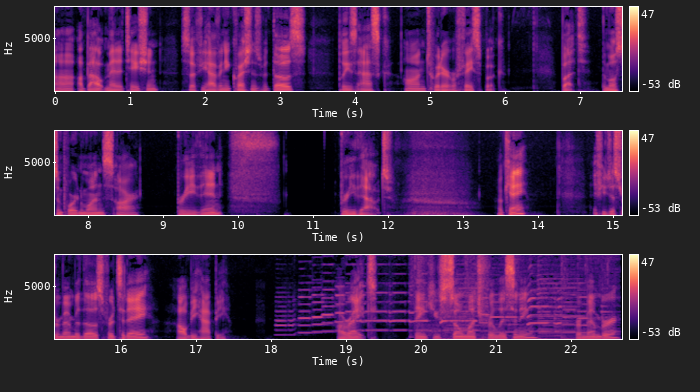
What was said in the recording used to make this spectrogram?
uh, about meditation. So if you have any questions with those, please ask on Twitter or Facebook. But the most important ones are breathe in, breathe out. Okay? If you just remember those for today, I'll be happy. All right. Thank you so much for listening. Remember,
